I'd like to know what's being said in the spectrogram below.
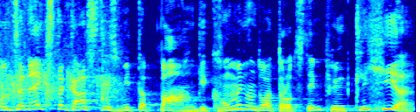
Unser nächster Gast ist mit der Bahn gekommen und war trotzdem pünktlich hier.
